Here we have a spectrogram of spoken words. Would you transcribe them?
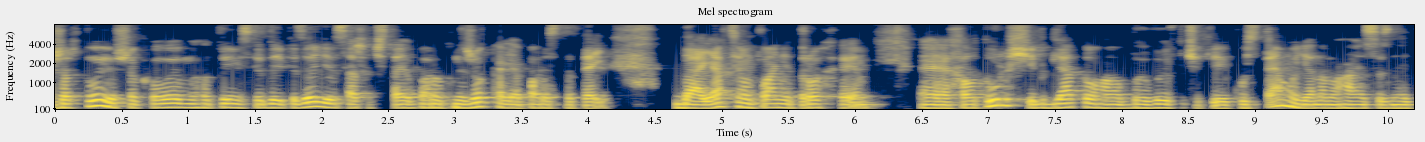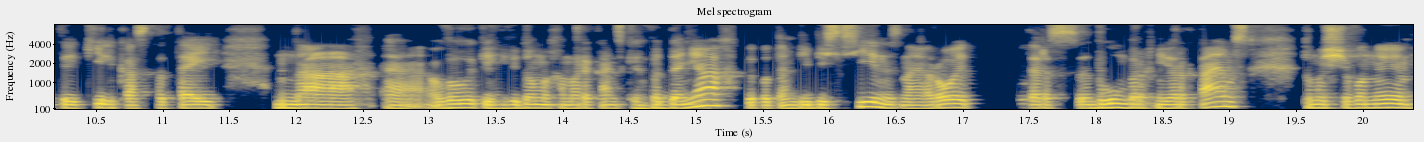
жартую, що коли ми готуємося до епізодів. Саша читає пару книжок, а я пару статей. Да, я в цьому плані трохи е, халтурщик. Для того, аби вивчити якусь тему, я намагаюся знайти кілька статей на е, великих відомих американських виданнях, типу там BBC, не знаю, Reuters, Bloomberg, New York Times, тому що вони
